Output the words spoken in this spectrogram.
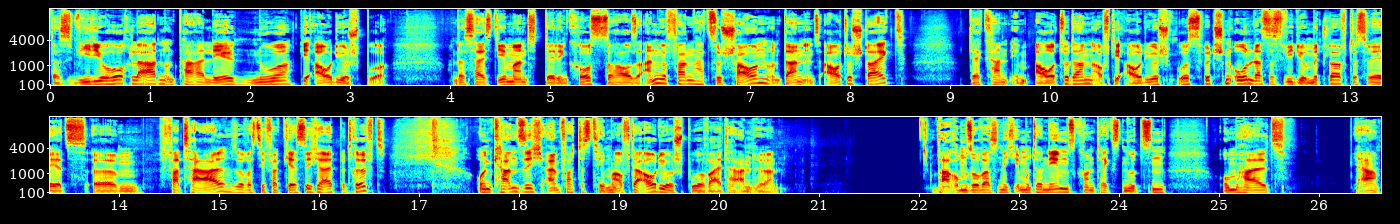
das Video hochladen und parallel nur die Audiospur. Und das heißt, jemand, der den Kurs zu Hause angefangen hat zu schauen und dann ins Auto steigt, der kann im Auto dann auf die Audiospur switchen, ohne dass das Video mitläuft. Das wäre jetzt ähm, fatal, so was die Verkehrssicherheit betrifft. Und kann sich einfach das Thema auf der Audiospur weiter anhören. Warum sowas nicht im Unternehmenskontext nutzen, um halt, ja,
